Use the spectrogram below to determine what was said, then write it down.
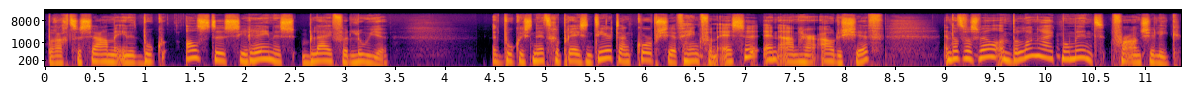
bracht ze samen in het boek Als de sirenes blijven loeien. Het boek is net gepresenteerd aan korpschef Henk van Essen en aan haar oude chef. En dat was wel een belangrijk moment voor Angelique.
